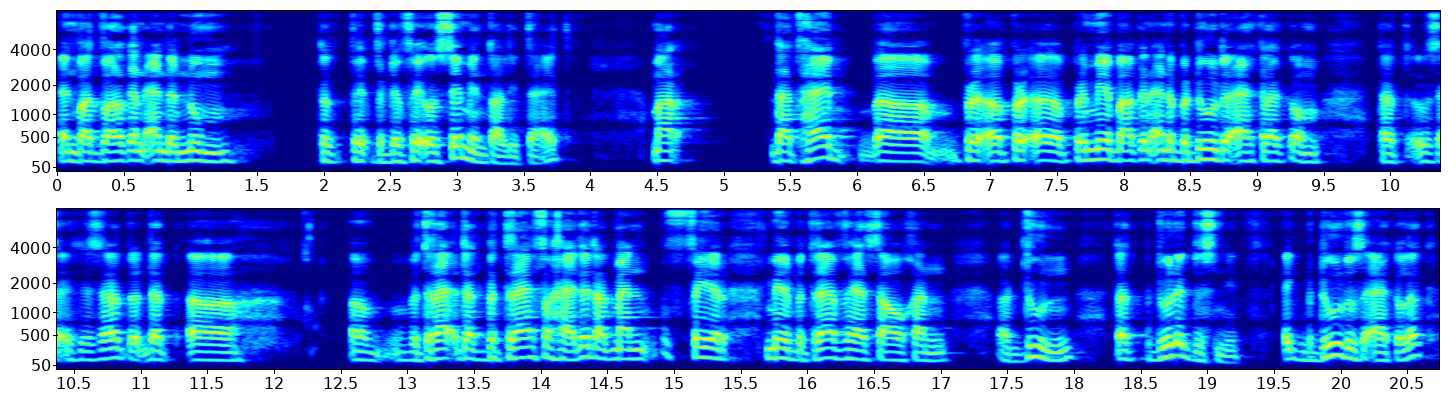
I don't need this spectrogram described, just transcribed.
in wat Walkenende noemt de, de VOC-mentaliteit. Maar dat hij, uh, premier Balkenende bedoelde eigenlijk om, dat, hoe zeg dat, dat, bedrijf, dat bedrijvigheid, dat men veel meer bedrijvigheid zou gaan doen, dat bedoel ik dus niet. Ik bedoel dus eigenlijk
